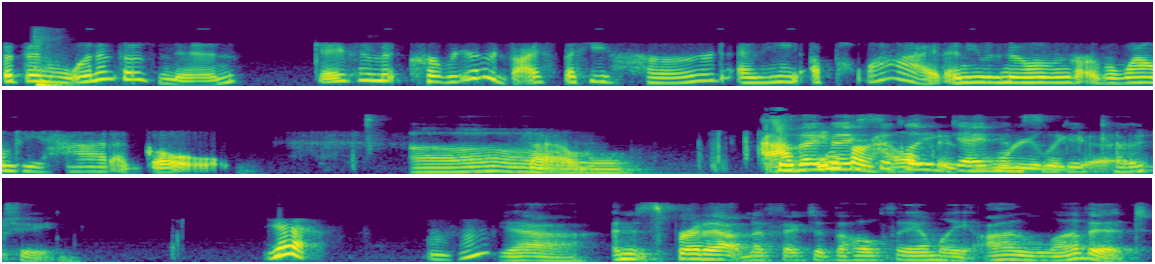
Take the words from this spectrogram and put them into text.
But then one of those men gave him career advice that he heard and he applied and he was no longer overwhelmed. He had a goal. oh. So they for help basically gave him really some good, good. coaching. Yes. hmm Yeah, and it spread out and affected the whole family. I love it.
